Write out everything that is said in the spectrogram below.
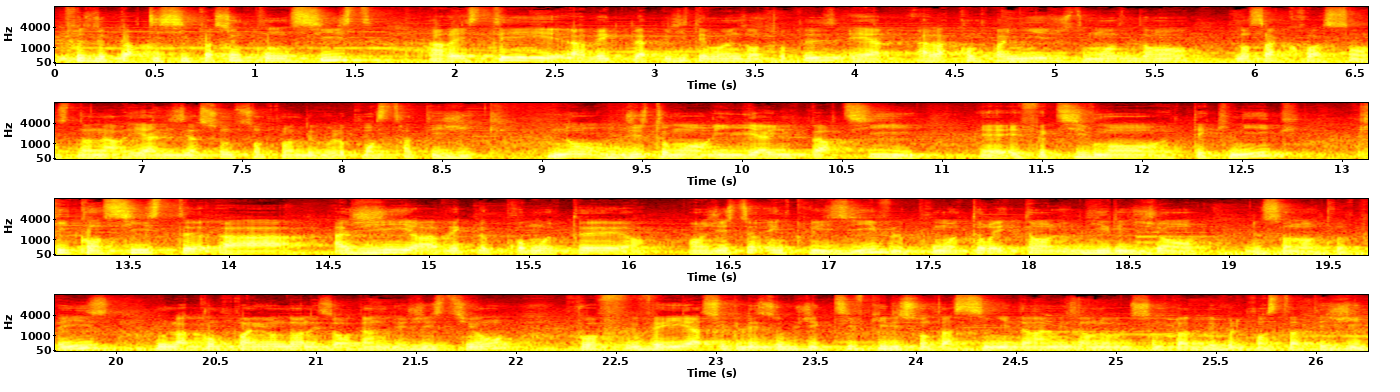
prise de participation consiste à rester avec la petite et moyenne entreprise et à, l'accompagner justement dans, dans, sa croissance, dans la réalisation de son plan de développement stratégique. Non, justement, il y a une partie effectivement technique qui consiste à agir avec le promoteur en gestion inclusive, le promoteur étant le dirigeant de son entreprise. Nous l'accompagnons dans les organes de gestion pour veiller à ce que les objectifs qui lui sont assignés dans la mise en œuvre de son plan de développement stratégique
